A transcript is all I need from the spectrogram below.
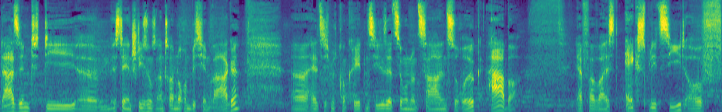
Da sind die, äh, ist der Entschließungsantrag noch ein bisschen vage, äh, hält sich mit konkreten Zielsetzungen und Zahlen zurück, aber er verweist explizit auf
